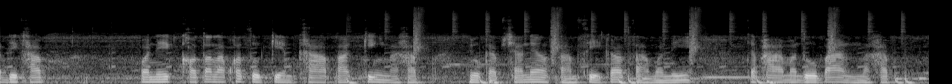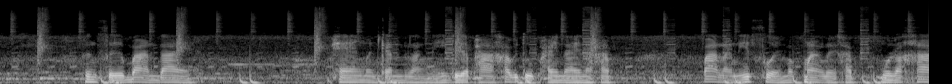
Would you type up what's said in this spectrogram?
ัสดีครับ วันนี้ขอต้อนรับเข้าสู่เกม Car Parking นะครับ อยู่กับ Channel 3493 วันนี้จะพามาดูบ้านนะครับ เพิ่งซื้อบ้านได้ แพงเหมือนกันหลังนี้เดี๋ยวจะพาเข้าไปดูภายในนะครับ บ้านหลังนี้สวยมากๆเลยครับ มูลค่า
